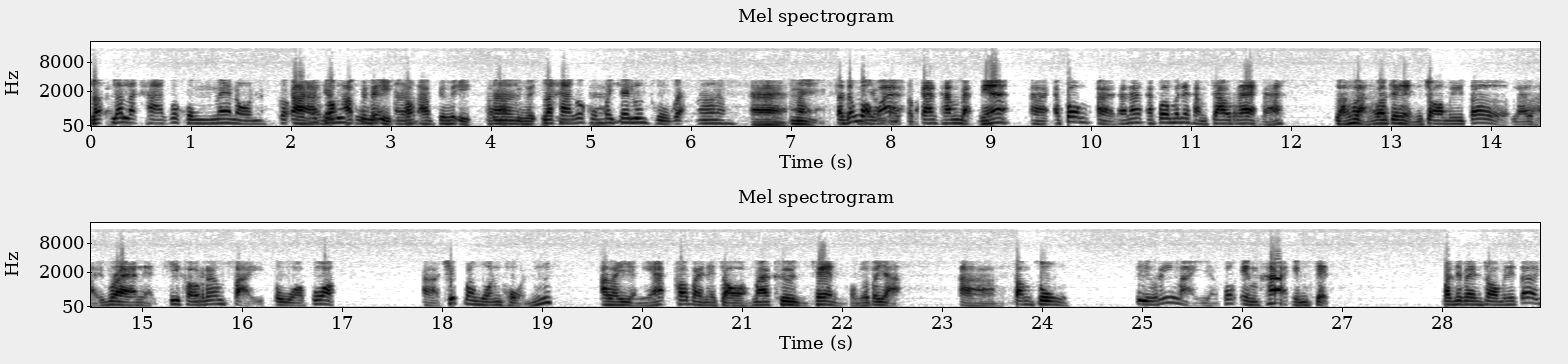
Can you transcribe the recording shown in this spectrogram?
แล้วแล้วราคาก็คงแน่นอน ก็อ่าไม่ใช่ต้องรุ่น up ถูขึ้กนไปอีกะต้อง up ขึ้นไปอีกต้อง up ขึ้นไปอีกราคาก็คงไม่ใช่รุ่นถูกอะอ่าอ่า ไม่ แต่ต้องบอกว่าการทำแบบเนี้ยอ่า Apple อ่าทางด้าน Apple ไม่ได้ทำเจ้าแรกนะ หลังๆ เราจะเห็นจอมอนิเตอร์หลาย ๆ แบรนด์เนี่ย ที่เขาเริ่มใส่ตัวพวก อ่าชิปประมวลผลอะไรอย่างเงี้ย เข้าไปในจอมากขึ้น เช่น ผมยกตัวอย่างอ่าซัมซุงซีรีส์ใหม่อย่างพวก M5 M7 มันจะเป็นจอมอนิเตอร์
